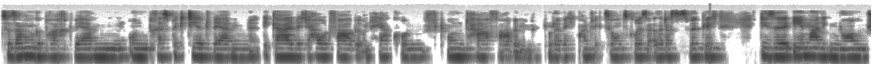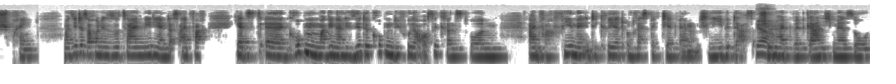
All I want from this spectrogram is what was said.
zusammengebracht werden und respektiert werden, egal welche Hautfarbe und Herkunft und Haarfarbe man hat oder welche Konfektionsgröße. Also dass es wirklich diese ehemaligen Normen sprengt. Man sieht es auch in den sozialen Medien, dass einfach jetzt äh, Gruppen, marginalisierte Gruppen, die früher ausgegrenzt wurden, einfach viel mehr integriert und respektiert werden. Und ich liebe das. Ja. Schönheit wird gar nicht mehr so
